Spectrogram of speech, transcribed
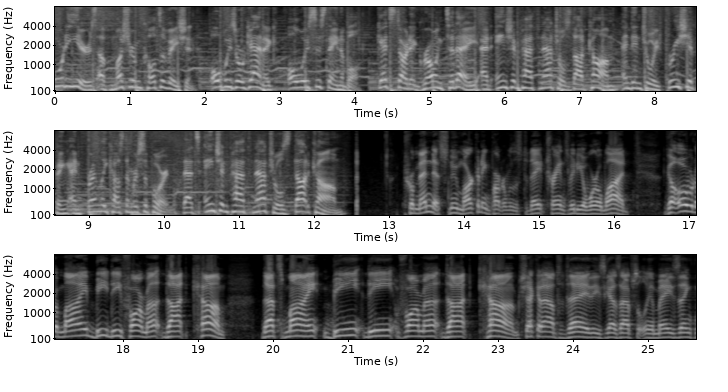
40 years of mushroom cultivation, always organic, always sustainable. Get started growing today at ancientpathnaturals.com and enjoy free shipping and friendly customer support. That's ancientpathnaturals.com. tremendous new marketing partner with us today at Transmedia Worldwide. Go over to mybdpharma.com. That's mybdpharma.com. Check it out today. These guys are absolutely amazing.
